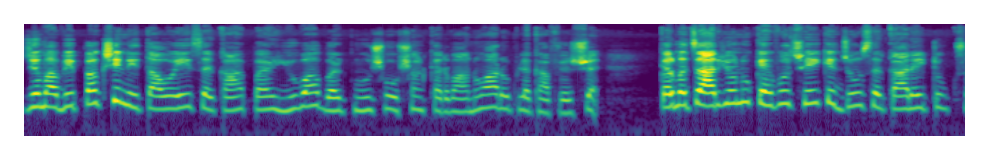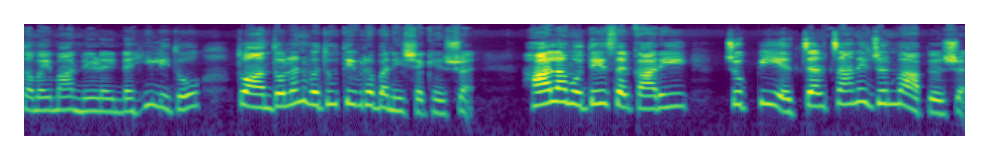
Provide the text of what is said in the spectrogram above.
જેમાં વિપક્ષી નેતાઓએ સરકાર પર યુવા વર્ગનું શોષણ કરવાનો આરોપ લગાવ્યો છે. કર્મચારીઓનું કહેવું છે કે જો સરકારે ટૂંક સમયમાં નિર્ણય નહીં લીધો, તો આંદોલન વધુ તીવ્ર બની શકે છે. હાલ આ મુદ્દે સરકારી ચુપ્પીએ ચર્ચાને જન્મ આપ્યો છે.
